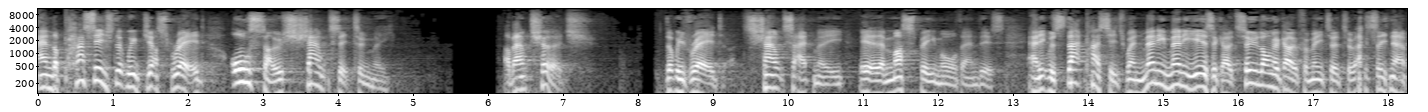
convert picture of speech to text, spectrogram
And the passage that we've just read also shouts it to me about church. that we've read shouts at me, there must be more than this. And it was that passage when many, many years ago, too long ago for me to, to actually now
